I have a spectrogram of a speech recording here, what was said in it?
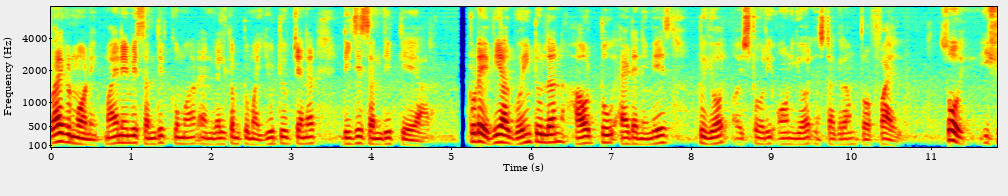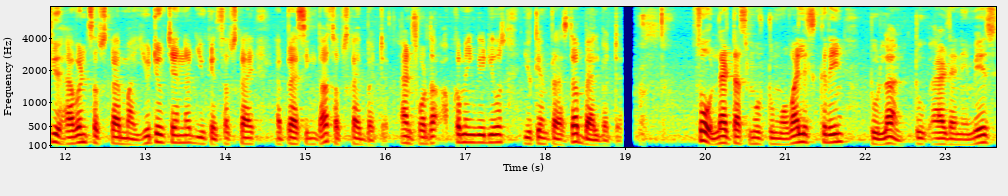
Very good morning. My name is Sandeep Kumar and welcome to my YouTube channel Digi Sandeep KR. Today we are going to learn how to add an image to your story on your Instagram profile. So if you haven't subscribed my YouTube channel, you can subscribe by pressing the subscribe button. And for the upcoming videos, you can press the bell button. So let us move to mobile screen to learn to add an image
